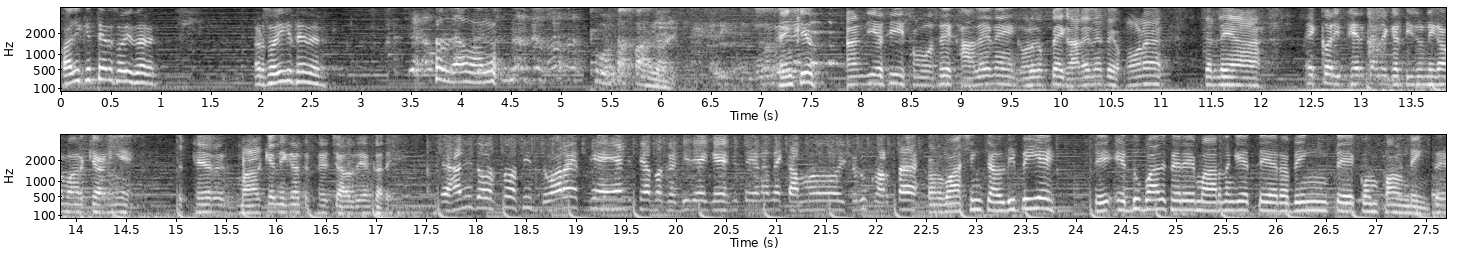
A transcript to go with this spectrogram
ਭਾਜੀ ਕਿੱਥੇ ਰਸੋਈ ਫਿਰ? ਰਸੋਈ ਕਿੱਥੇ ਫਿਰ? ਥੈਂਕ ਯੂ ਹਾਂਜੀ ਅਸੀਂ ਸਮੋਸੇ ਖਾ ਲਏ ਨੇ ਗੋਲ ਗੱਪੇ ਖਾ ਲਏ ਨੇ ਤੇ ਹੁਣ ਚੱਲੇ ਆ। ਇੱਕ ਵਾਰੀ ਫੇਰ ਕਦੇ ਗੱਡੀ ਨੂੰ ਨਿਗਾਹ ਮਾਰ ਕੇ ਆਣੀ ਹੈ ਤੇ ਫਿਰ ਮਾਰ ਕੇ ਨਿਗਾਹ ਤੇ ਫਿਰ ਚੱਲਦੇ ਆ ਘਰੇ। ਤੇ ਹਾਂਜੀ ਦੋਸਤੋ ਅਸੀਂ ਦੁਬਾਰਾ ਇੱਥੇ ਆਏ ਆ ਜਿੱਥੇ ਆਪਾਂ ਗੱਡੀ ਦੇ ਗਏ ਸੀ ਤੇ ਇਹਨਾਂ ਨੇ ਕੰਮ ਸ਼ੁਰੂ ਕਰਤਾ ਹੈ। ਹੁਣ ਵਾਸ਼ਿੰਗ ਚੱਲਦੀ ਪਈ ਏ ਤੇ ਇਸ ਤੋਂ ਬਾਅਦ ਫਿਰ ਇਹ ਮਾਰ ਦੇਣਗੇ ਤੇ ਰਬਿੰਗ ਤੇ ਕੰਪਾਊਂਡਿੰਗ ਤੇ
